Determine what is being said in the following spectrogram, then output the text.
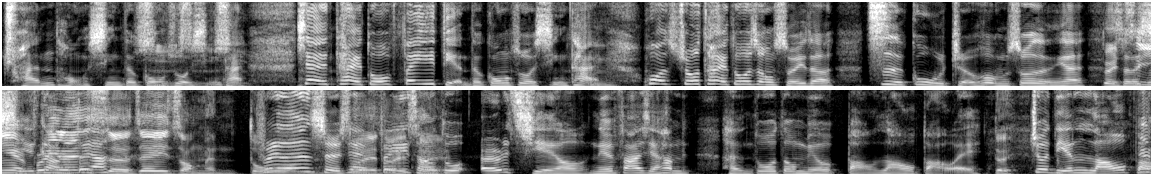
传统型的工作形态。现在太多非典的工作形态，或者说太多这种所谓的自雇者，或我们说的你看对，什么自营业斜杠，对啊。freelancer 这一种很多 freelancer 现在非常多，而且哦，你会发现他们很多都没有保劳保，哎，对就连劳保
